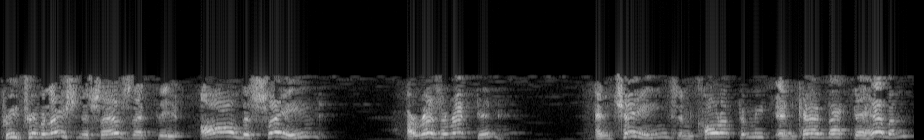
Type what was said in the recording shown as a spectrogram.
Pre-tribulation it says that the, all the saved are resurrected and changed and caught up to meet and carried back to heaven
